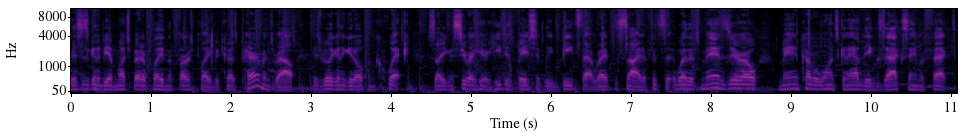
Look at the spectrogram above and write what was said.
this is going to be a much better play than the first play because Perriman's route is really going to get open quick. So you can see right here, he just basically beats that right at the side. If it's whether it's man zero, man cover one, it's going to have the exact same effect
